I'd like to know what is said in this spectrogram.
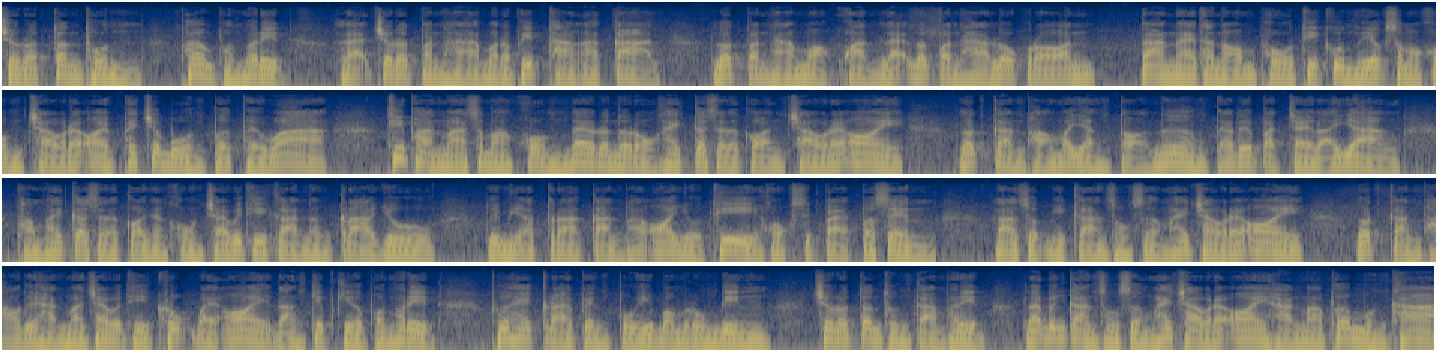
ช่วยลดต้นทุน เพิ่มผลผลิต และช่วยลดปัญหามลพิษทางอากาศ ลดปัญหาหมอกควันและลดปัญหาโลกร้อน ด้านนายถนอมโพธิกุลนายกสมาคมชาวไร่อ้อยเพชรบูรณ์เปิดเผยว่า ที่ผ่านมาสมาคมได้รณรงค์ให้เกษตรกรชาวไร่อ้อย ลดการเผามาอย่างต่อเนื่อง แต่ด้วยปัจจัยหลายอย่างทำให้เกษตรกรยังคงใช้วิธีการดังกล่าวอยู่ โดยมีอัตราการเผาอ้อยอยู่ที่ 68% ล่าสุดมีการส่งเสริมให้ชาวไร่อ้อย ลดการเผาโดยหันมาใช้วิธีคลุกใบอ้อย หลังเก็บเกี่ยวผลผลิต เพื่อให้กลายเป็นปุ๋ยบำรุงดินช่วยลดต้นทุนการผลิต และเป็นการส่งเสริมให้ชาวไร่อ้อยหันมาเพิ่มมูลค่า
